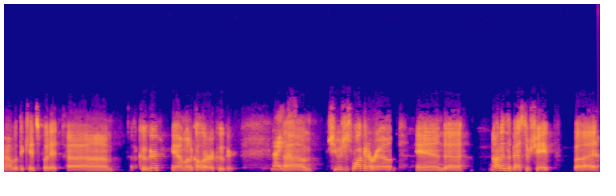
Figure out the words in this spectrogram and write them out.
how would the kids put it? Um, a cougar? Yeah, I'm gonna call her a cougar. Nice. Um, she was just walking around and uh, not in the best of shape, but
